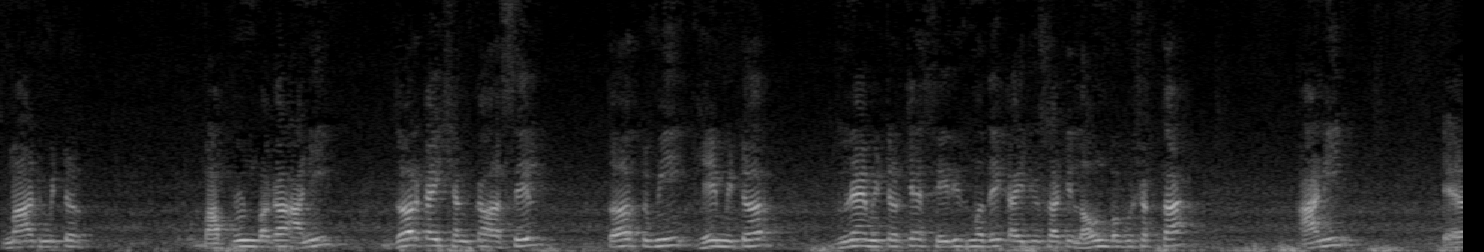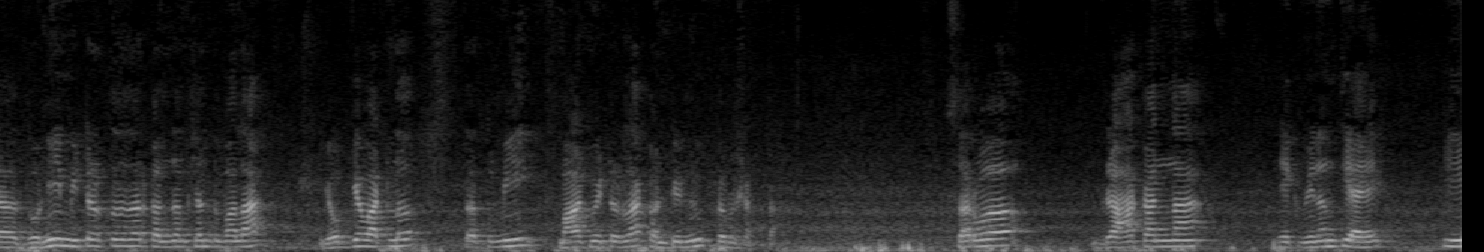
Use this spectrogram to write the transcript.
स्मार्ट मीटर वापरून बघा. आणि जर काही शंका असेल तर तुम्ही हे मीटर जुन्या मीटरच्या सिरीजमध्ये काही दिवसासाठी लावून बघू शकता. आणि दोन्ही मीटरचं जर कन्झम्पशन तुम्हाला योग्य वाटलं तर तुम्ही स्मार्ट मीटरला कंटिन्यू करू शकता. सर्व ग्राहकांना एक विनंती आहे की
